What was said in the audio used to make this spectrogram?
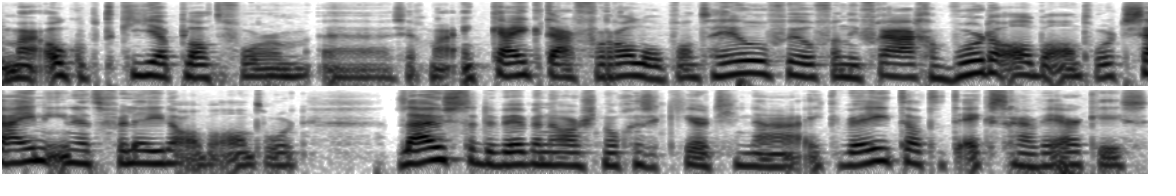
maar ook op het KIA-platform. zeg maar. En kijk daar vooral op, want heel veel van die vragen worden al beantwoord, zijn in het verleden al beantwoord. Luister de webinars nog eens een keertje na. Ik weet dat het extra werk is,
